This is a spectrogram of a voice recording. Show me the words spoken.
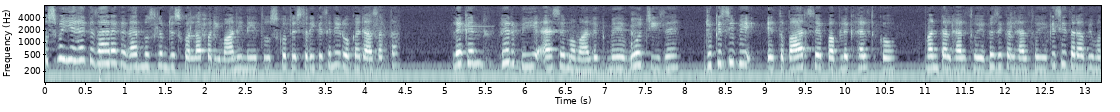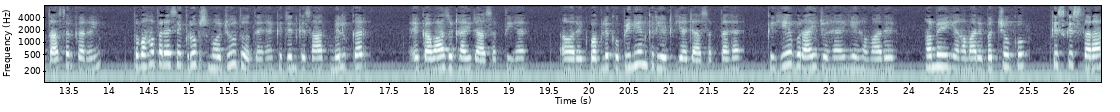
اس میں یہ ہے کہ ظاہر ہے کہ غیر مسلم جس کو اللہ پر ایمان ہی نہیں تو اس کو تو اس طریقے سے نہیں روکا جا سکتا۔ لیکن پھر بھی ایسے ممالک میں وہ چیزیں جو کسی بھی اعتبار سے پبلک ہیلتھ کو مینٹل ہیلتھ ہو یا فزیکل ہیلتھ ہو یا کسی طرح بھی متاثر کر رہی ہوں تو وہاں پر ایسے گروپس موجود ہوتے ہیں کہ جن کے ساتھ مل کر ایک آواز اٹھائی جا سکتی ہے اور ایک پبلک اوپین کریٹ کیا جا سکتا ہے کہ یہ برائی جو ہے یہ ہمارے، ہمیں یا ہمارے بچوں کو کس کس طرح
